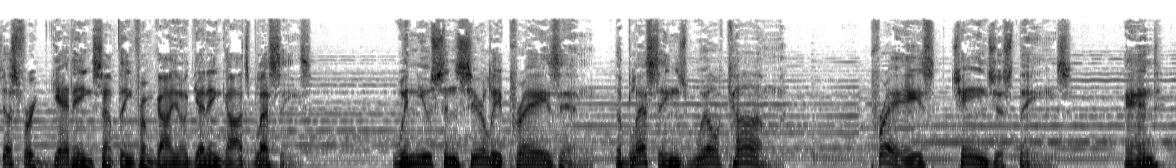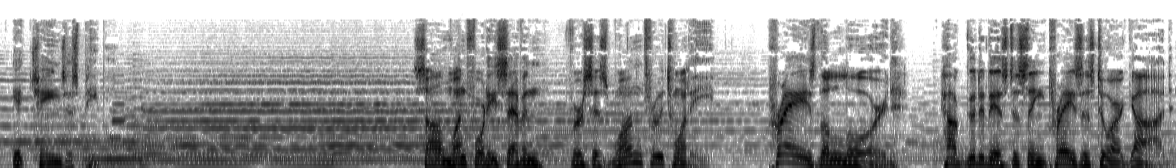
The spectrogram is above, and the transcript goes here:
just for getting something from God, you know, getting God's blessings. When you sincerely praise Him, the blessings will come. Praise changes things, and it changes people. Psalm 147, verses 1 through 20. Praise the Lord. How good it is to sing praises to our God.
